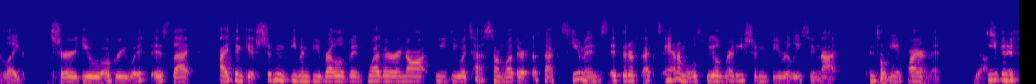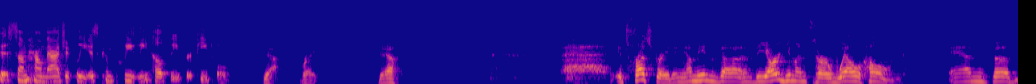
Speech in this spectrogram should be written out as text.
like sure you agree with, is that I think it shouldn't even be relevant whether or not we do a test on whether it affects humans. If it affects animals, we already shouldn't be releasing that into totally. the environment yeah. even if it somehow magically is completely healthy for people. Yeah, right. Yeah. It's frustrating. I mean, the, the arguments are well honed and the,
